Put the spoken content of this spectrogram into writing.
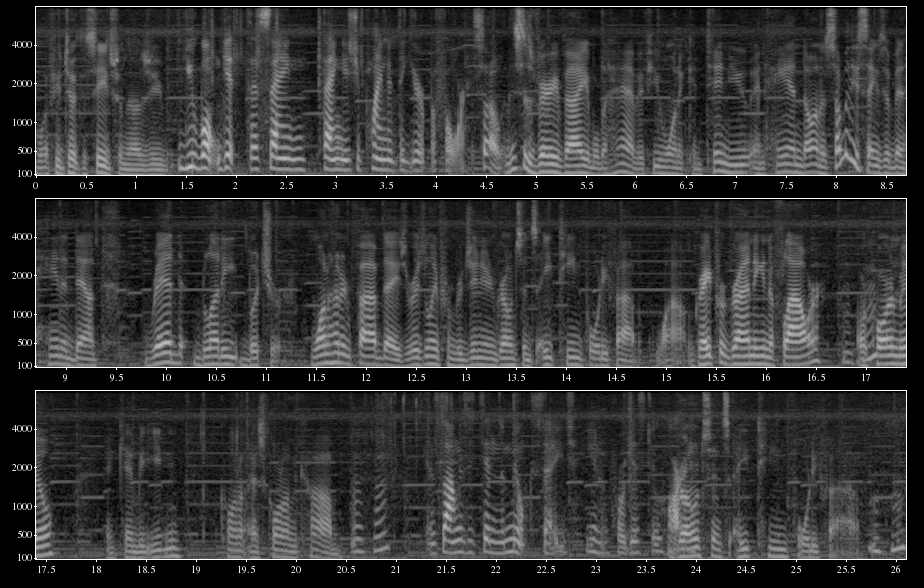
well, if you took the seeds from those, you... You won't get the same thing as you planted the year before. So this is very valuable to have if you want to continue and hand on. And some of these things have been handed down. Red Bloody Butcher, 105 days, originally from Virginia and grown since 1845. Wow. Great for grinding into flour mm -hmm. or mm-hmm. cornmeal and can be eaten corn, as corn on the cob. Mm -hmm as long as it's in the milk stage, you know, before it gets too hard. Grown since 1845. Mm -hmm.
